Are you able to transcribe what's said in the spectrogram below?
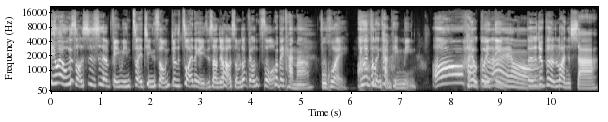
因为无所事事的平民最轻松，就是坐在那个椅子上就好，什么都不用做。会被砍吗？不会，因为不能砍平民。” 哦，还有规定哦，对，就不能乱杀，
